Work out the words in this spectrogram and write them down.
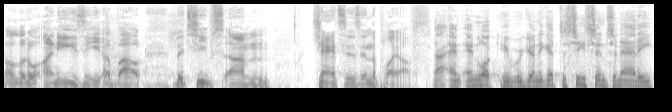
a, little uneasy about the Chiefs, um, chances in the playoffs. Uh, and, and look, we're going to get to see Cincinnati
